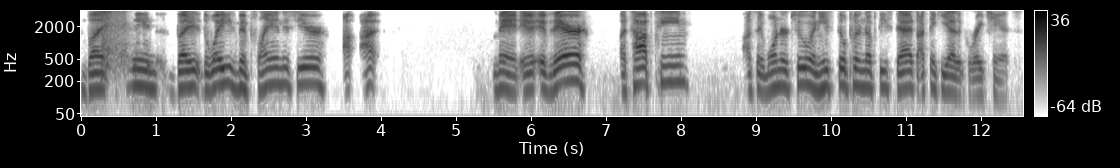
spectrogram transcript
But I mean, but the way he's been playing this year, I, I man, if, if they're a top team, I say one or two, and he's still putting up these stats, I think he has a great chance.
